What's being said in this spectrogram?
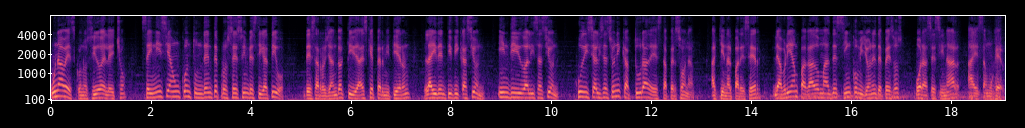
Una vez conocido el hecho, se inicia un contundente proceso investigativo, desarrollando actividades que permitieron la identificación, individualización, judicialización y captura de esta persona, a quien al parecer le habrían pagado más de 5 millones de pesos por asesinar a esta mujer.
